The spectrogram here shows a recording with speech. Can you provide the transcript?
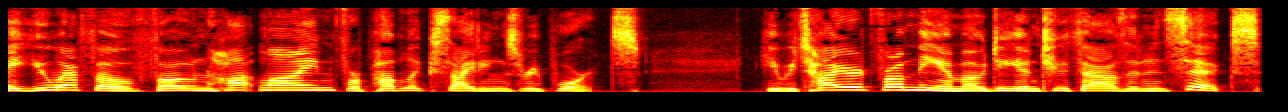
a UFO phone hotline for public sightings reports. He retired from the MOD in 2006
